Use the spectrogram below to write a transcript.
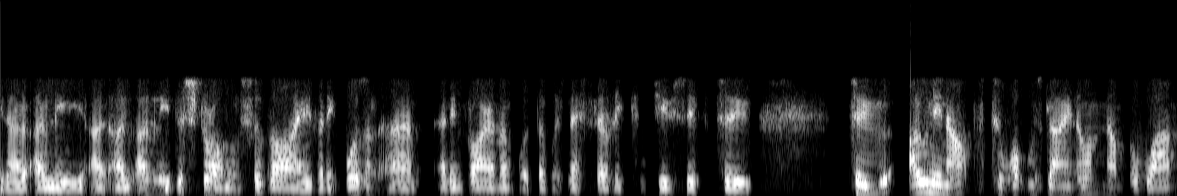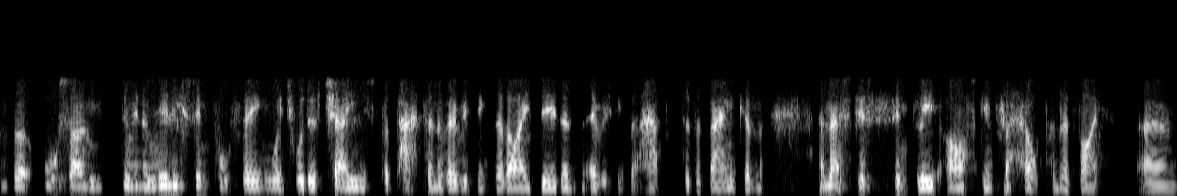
you know only uh, only the strong survive. And it wasn't um, an environment that was necessarily conducive to to owning up to what was going on, number one, but also doing a really simple thing which would have changed the pattern of everything that I did and everything that happened to the bank. And, and that's just simply asking for help and advice. And,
